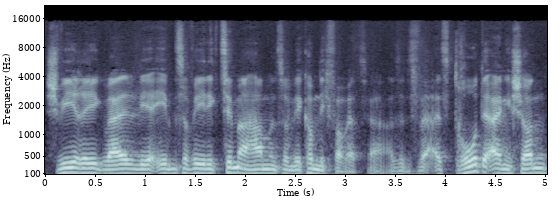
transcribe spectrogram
schwierig, weil wir eben so wenig Zimmer haben und so, wir kommen nicht vorwärts. Ja. Also es drohte eigentlich schon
